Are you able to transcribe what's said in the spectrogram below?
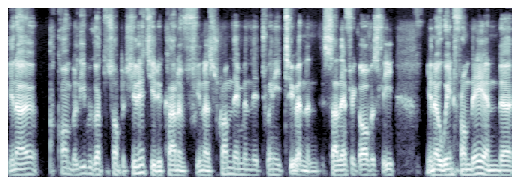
You know, I can't believe we got this opportunity to kind of, you know, scrum them in their 22. And then South Africa obviously, you know, went from there. And uh,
